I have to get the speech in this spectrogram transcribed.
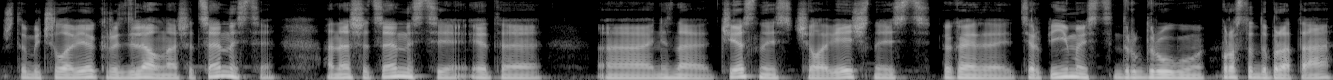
чтобы человек разделял наши ценности, а наши ценности — это Uh, не знаю, честность, человечность, какая-то терпимость друг к другу, просто доброта,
